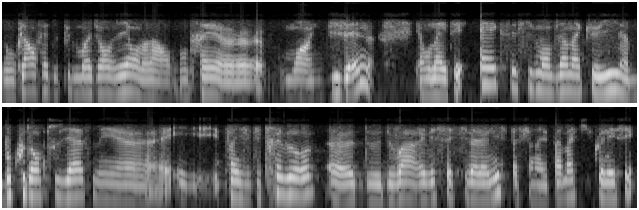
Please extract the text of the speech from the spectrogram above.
Donc là, en fait, depuis le mois de janvier, on en a rencontré euh, au moins une dizaine et on a été excessivement bien accueillis, a beaucoup d'enthousiasme et, euh, et, enfin, ils étaient très heureux euh, de, de voir arriver ce festival à Nice parce qu'il y en avait pas mal qui connaissaient.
